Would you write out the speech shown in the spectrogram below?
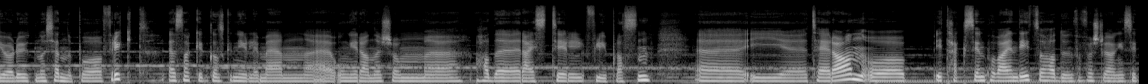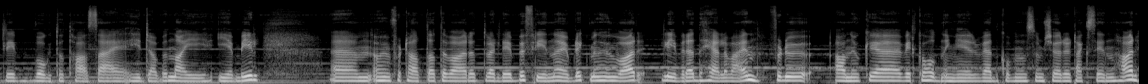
gjør det uten å kjenne på frykt. Jeg snakket ganske nylig med en eh, ung iraner som eh, hadde reist til flyplassen i Teheran, og i taxien på veien dit så hadde hun for første gang i sitt liv våget å ta av seg hijaben da, i, i en bil. Um, og hun fortalte at det var et veldig befriende øyeblikk, men hun var livredd hele veien. For du aner jo ikke hvilke holdninger vedkommende som kjører taxien har.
